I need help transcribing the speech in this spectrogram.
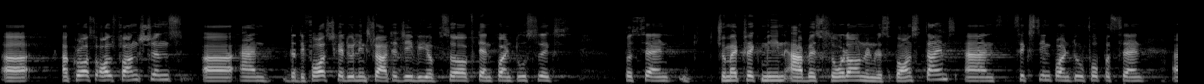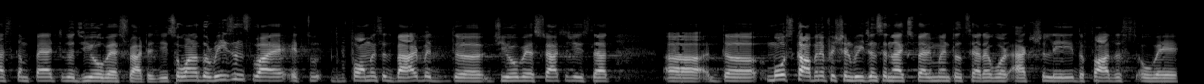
uh, across all functions uh, and the default scheduling strategy, we observe 10.26% geometric mean average slowdown in response times and 16.24% as compared to the geo-aware strategy. So one of the reasons why it, the performance is bad with the geo-aware strategy is that uh, the most carbon efficient regions in our experimental setup were actually the farthest away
